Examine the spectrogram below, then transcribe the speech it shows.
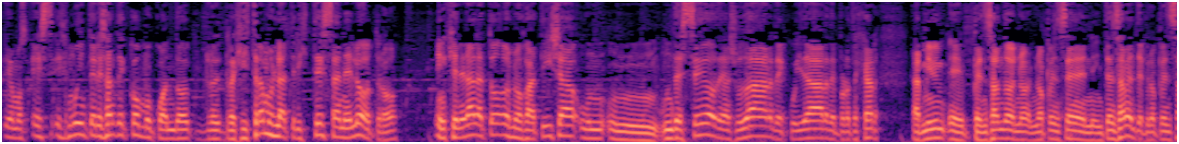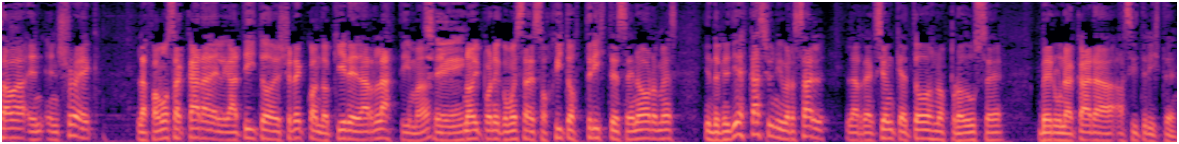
digamos, es, es muy interesante cómo cuando re- registramos la tristeza en el otro, en general a todos nos gatilla un, un- un deseo de ayudar, de cuidar, de proteger. A mí, eh, pensando, no, no pensé en intensamente, pero pensaba en, en Shrek, la famosa cara del gatito de Shrek cuando quiere dar lástima, Sí. ¿no? Y pone como esos ojitos tristes enormes. Y en definitiva es casi universal la reacción que a todos nos produce ver una cara así triste.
